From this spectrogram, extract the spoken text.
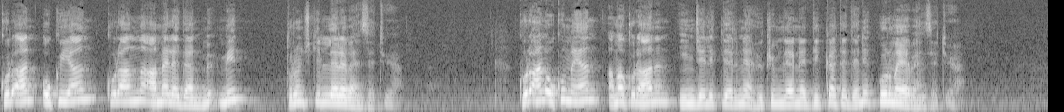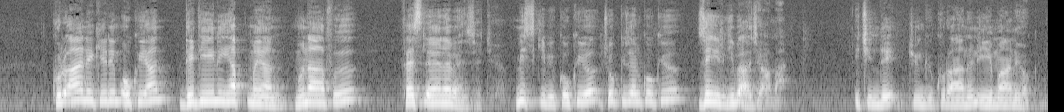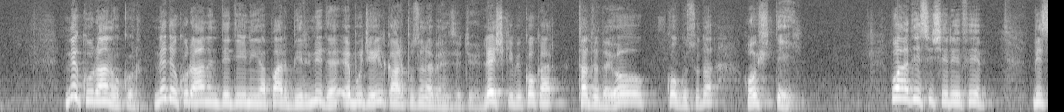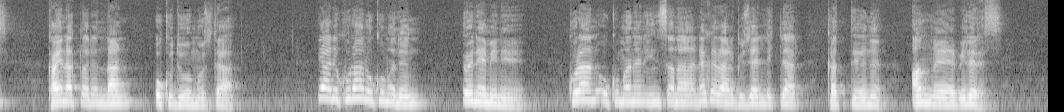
Kur'an okuyan, Kur'an'la amel eden mümin turunçgillere benzetiyor. Kur'an okumayan ama Kur'an'ın inceliklerine, hükümlerine dikkat edeni hurmaya benzetiyor. Kur'an-ı Kerim okuyan, dediğini yapmayan münafığı fesleyene benzetiyor. Mis gibi kokuyor, çok güzel kokuyor, zehir gibi acı ama. İçinde çünkü Kur'an'ın imanı yok. Ne Kur'an okur, ne de Kur'an'ın dediğini yapar birini de Ebu Cehil karpuzuna benzetiyor. Leş gibi kokar, tadı da yok, kokusu da hoş değil. Bu hadisi şerifi biz kaynaklarından okuduğumuzda yani Kur'an okumanın önemini, Kur'an okumanın insana ne kadar güzellikler kattığını anlayabiliriz.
